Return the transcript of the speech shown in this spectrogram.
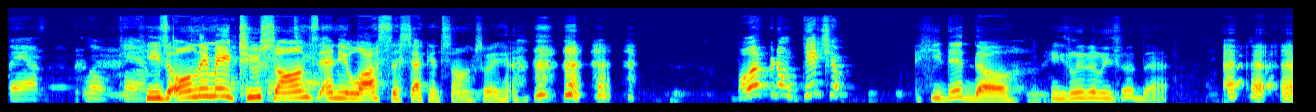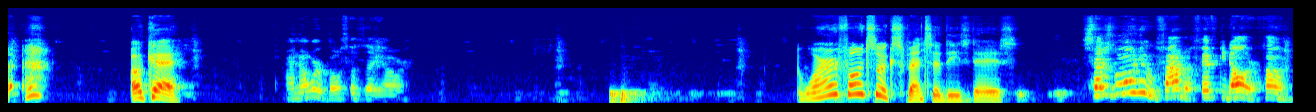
band. Little. He's only made two songs, can. and he lost the second song. So yeah. Boy, if we don't get you. He did though. He literally said that. okay. I know where both of they are. Why are phones so expensive these days? Says the one who found a fifty dollar phone.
